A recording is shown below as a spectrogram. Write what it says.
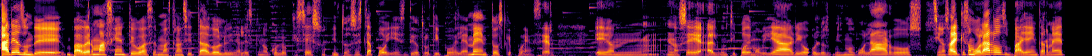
áreas donde va a haber más gente o va a ser más transitado, lo ideal es que no coloques eso. Entonces te apoyes de otro tipo de elementos que pueden ser Em, no sé, algún tipo de mobiliario o los mismos volardos. Si no sabe qué son volardos, vaya a internet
